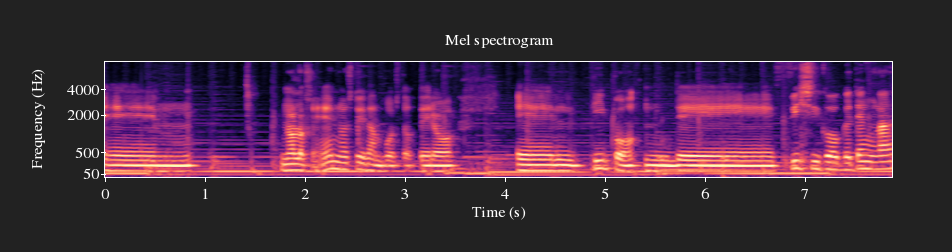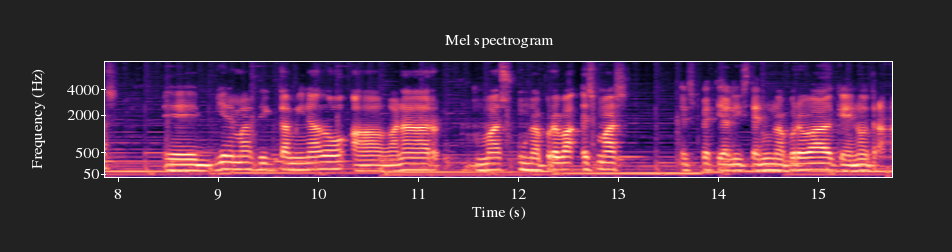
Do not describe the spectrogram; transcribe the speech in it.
Em, no lo sé, ¿eh? no estoy tan puesto, pero el tipo de físico que tengas eh, viene más dictaminado a ganar más una prueba, es más especialista en una prueba que en otra.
